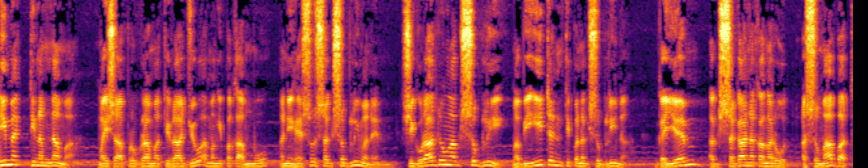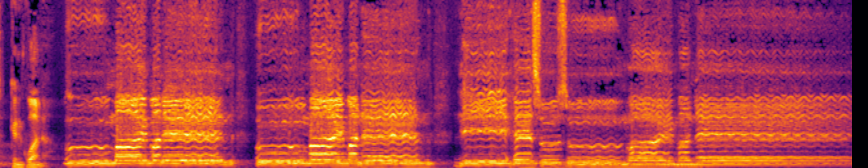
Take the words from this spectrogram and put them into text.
Timek Tinamnama, may sa programa ti radyo amang ipakaamu ani Jesus ag sublimanen, siguradong ag subli, mabiiten ti panagsublina, gayem ag sagana kangarod as sumabat kenkwana. umay manen umay manen ni Jesus umay manen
